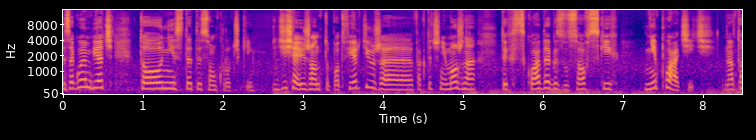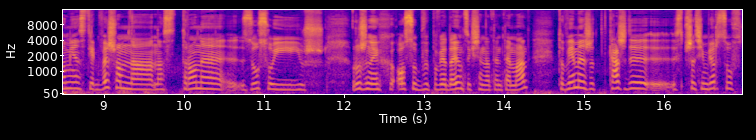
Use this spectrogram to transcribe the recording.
zagłębiać, to niestety są kruczki. Dzisiaj rząd to potwierdził, że faktycznie można tych składek ZUS-owskich nie płacić. Natomiast jak weszłam na, na stronę ZUS-u i już różnych osób wypowiadających się na ten temat, to wiemy, że każdy y, z przedsiębiorców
